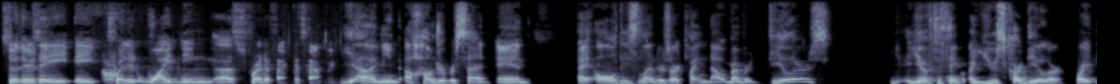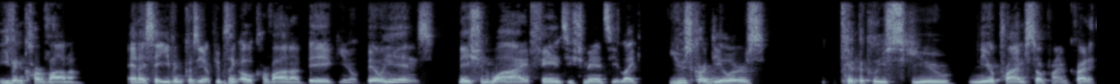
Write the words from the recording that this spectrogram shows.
So there's a a credit widening uh, spread effect that's happening. Yeah i mean 100% and all these lenders are tightened now remember dealers you have to think a used car dealer right even carvana and i say even because you know people think oh carvana big you know billions nationwide fancy schmancy like used car dealers typically skew near prime, subprime credit.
